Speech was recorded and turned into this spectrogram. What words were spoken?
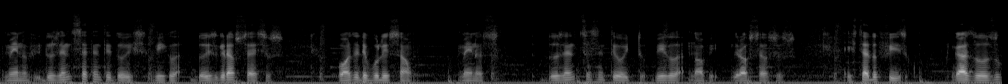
menos 272,2 graus Celsius, ponto de ebulição menos 268,9 graus Celsius. Estado físico: gasoso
